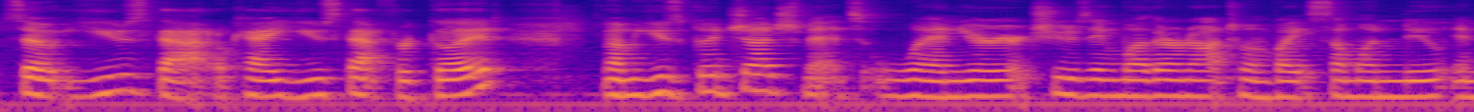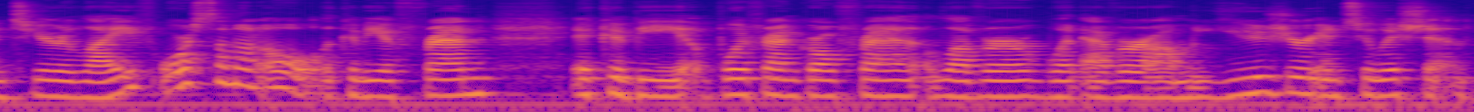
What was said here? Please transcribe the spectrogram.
So use that, okay? Use that for good. Um, use good judgment when you're choosing whether or not to invite someone new into your life or someone old. It could be a friend, it could be a boyfriend, girlfriend, lover, whatever. Um, use your intuition,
